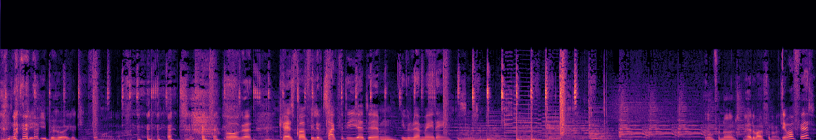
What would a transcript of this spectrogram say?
I, behøver ikke at kigge for meget. Eller? Åh, oh, godt. Kasper og Philip, tak fordi at, øhm, I vil være med i dag. Det var en fornøjelse. Ja, det var en fornøjelse. Det var fedt.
